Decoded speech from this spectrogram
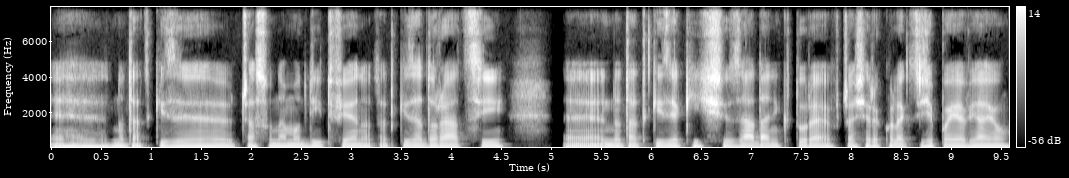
e, notatki z czasu na modlitwie, notatki z adoracji, notatki z jakichś zadań, które w czasie rekolekcji się pojawiają.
